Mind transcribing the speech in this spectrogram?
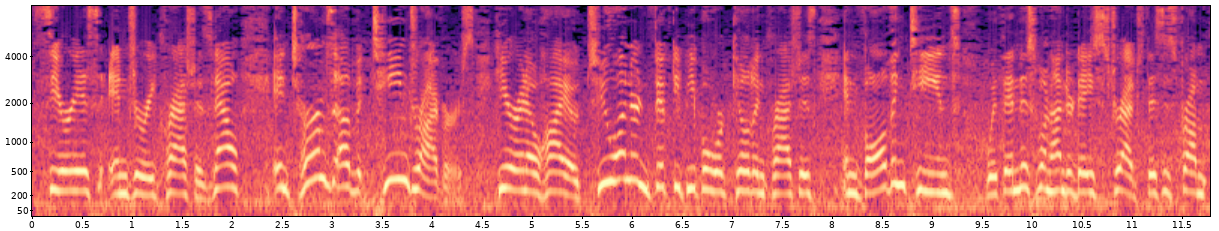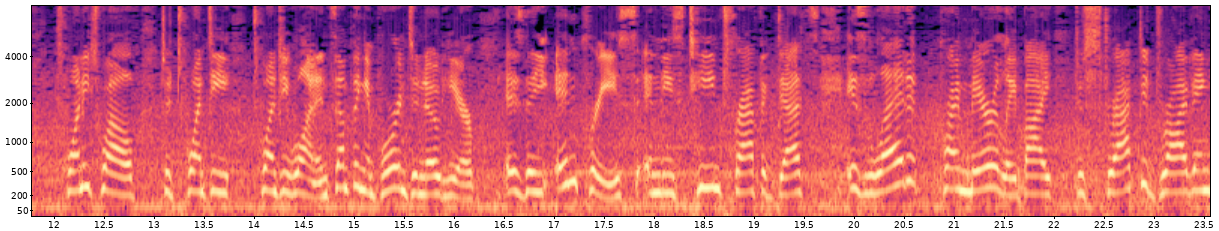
serious injury crashes. Now, in terms of teen drivers here in Ohio, 250 people were killed in crashes involving teens within this 100 day stretch. This is from 2012 to 2021. And something important to note here is the increase in these teen traffic deaths is led primarily by distracted driving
